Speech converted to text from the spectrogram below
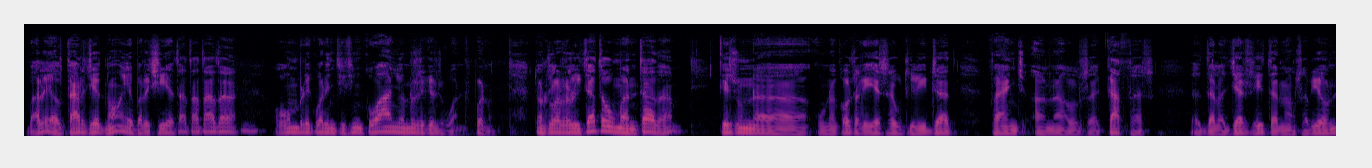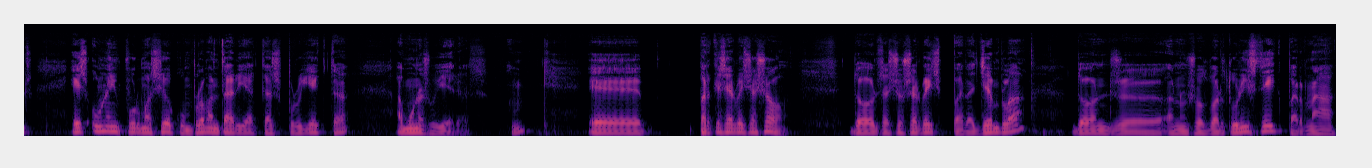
¿vale? el target, no? i apareixia ta, ta, ta, ta, hombre, 45 anys, no sé què, sé quants. Bueno, doncs la realitat augmentada, que és una, una cosa que ja s'ha utilitzat fa anys en els cazes de l'exèrcit, en els avions, és una informació complementària que es projecta amb unes ulleres. Mm? Eh, per què serveix això? Doncs això serveix, per exemple, doncs, eh, en un software turístic per anar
